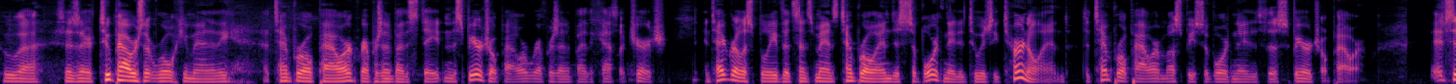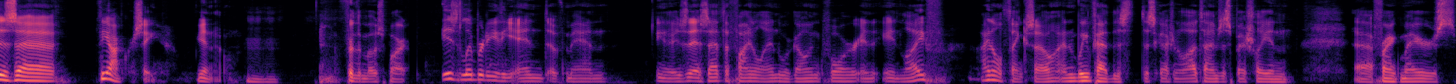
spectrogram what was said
who uh, says there are two powers that rule humanity a temporal power, represented by the state, and the spiritual power, represented by the Catholic Church. Integralists believe that since man's temporal end is subordinated to his eternal end, the temporal power must be subordinated to the spiritual power. This is a theocracy, you know, mm-hmm. for the most part. Is liberty the end of man? You know, is, is that the final end we're going for in, in life? I don't think so. And we've had this discussion a lot of times, especially in uh, Frank Meyer's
